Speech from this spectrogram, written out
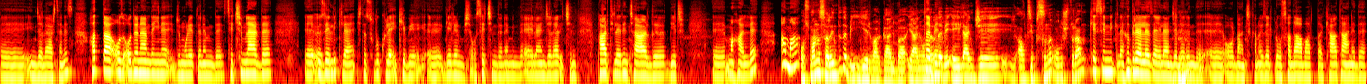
e, incelerseniz. Hatta o, o dönemde yine Cumhuriyet döneminde seçimlerde e, özellikle işte Sulu Kule ekibi e, gelirmiş o seçim döneminde eğlenceler için partilerin çağırdığı bir e, mahalle. Ama Osmanlı Sarayı'nda da bir yer var galiba. Yani onların Tabii. da bir eğlence altyapısını oluşturan Kesinlikle Hıdrellez eğlencelerinde e, oradan çıkan özellikle o Sadabat'ta, Kağıthane'de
